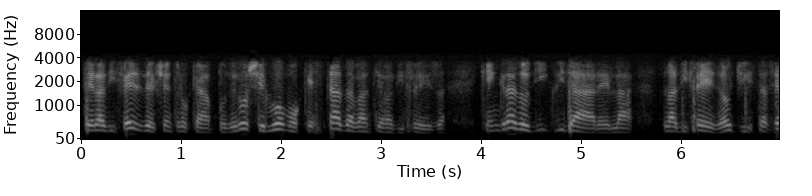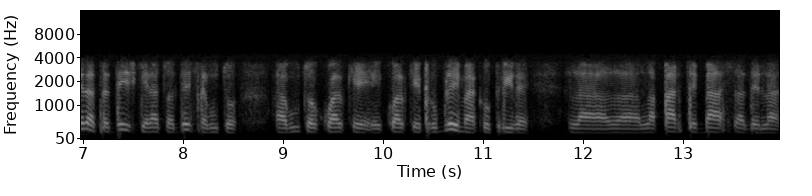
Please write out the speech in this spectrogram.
della difesa del centrocampo, De Rossi è l'uomo che sta davanti alla difesa, che è in grado di guidare la la difesa. Oggi stasera Tedeschi lato a destra ha avuto, ha avuto qualche, qualche, problema a coprire la, la, la parte bassa della,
